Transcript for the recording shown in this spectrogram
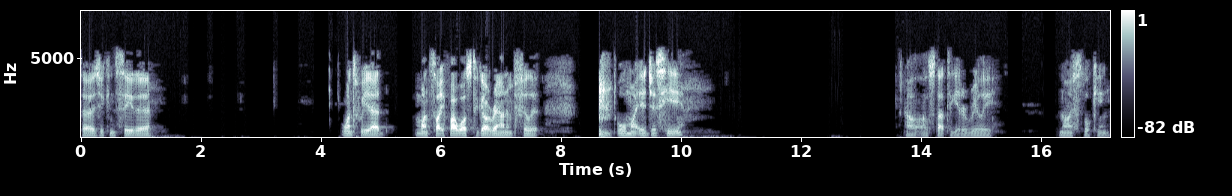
So as you can see there once we add once I, if I was to go around and fillet all my edges here I'll, I'll start to get a really nice looking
